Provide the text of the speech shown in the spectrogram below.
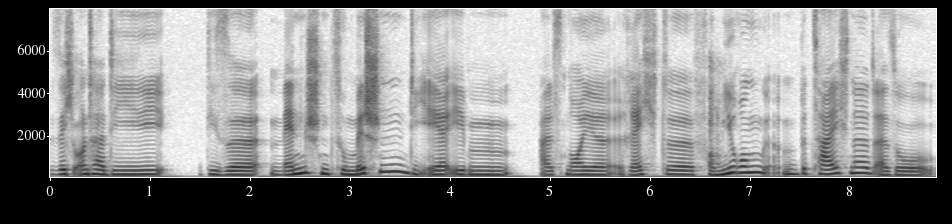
sich unter die, diese Menschen zu mischen, die er eben als neue rechte Formierung ähm, bezeichnet, also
